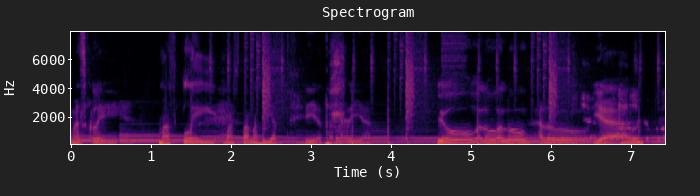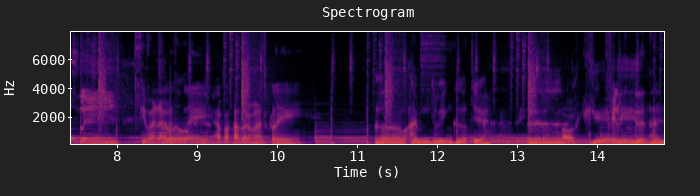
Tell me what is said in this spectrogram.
Mas Clay ya. Mas Clay, Mas Tanah Liat Iya, tanah liat. Yo, halo, halo. Halo, ya. Halo Mas Clay. Gimana Halo. Mas Clay? Apa kabar Mas Clay? Uh, I'm doing good ya. Uh, Oke Feeling good ya? I'm,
